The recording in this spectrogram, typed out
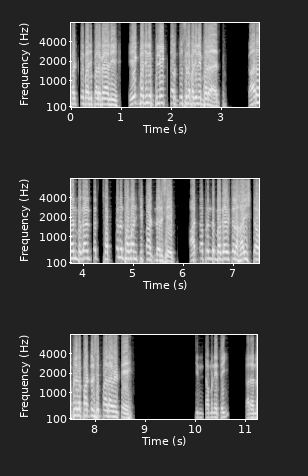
फटकेबाजी पाहायला मिळाली. एक बाजूने फ्लिक तर दुसऱ्या बाजूने भरत. कारण बघाल तर छप्पन धावांची पार्टनरशिप आतापर्यंत बघाल तर हाईस्ट आपल्याला पार्टनरशिप पाहायला मिळते. चिंता पण येते. कारण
